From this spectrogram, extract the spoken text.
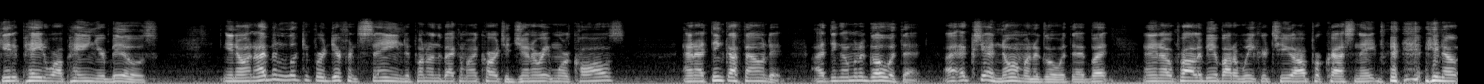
get it paid while paying your bills. You know, and I've been looking for a different saying to put on the back of my car to generate more calls and I think I found it. I think I'm gonna go with that. I actually I know I'm gonna go with that, but and it'll probably be about a week or two. I'll procrastinate. you know,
